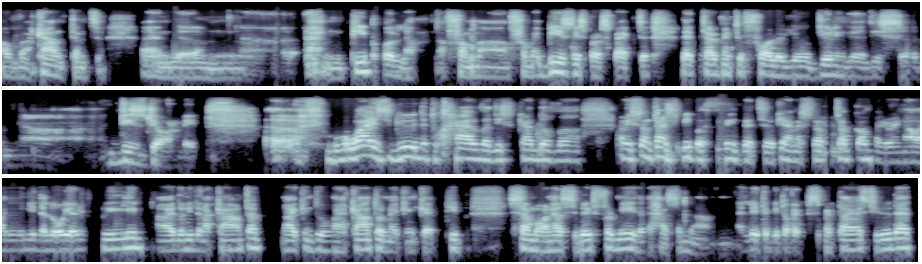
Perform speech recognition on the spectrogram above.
of accountant and um, people from uh, from a business perspective that are going to follow you during uh, this um, uh, this journey uh, why it's good to have this kind of, uh, I mean, sometimes people think that, okay, I'm a startup company right now. I don't need a lawyer, really. I don't need an accountant. I can do my account or I can get people, someone else to do it for me that has some, um, a little bit of expertise to do that.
